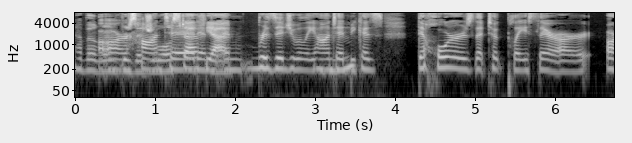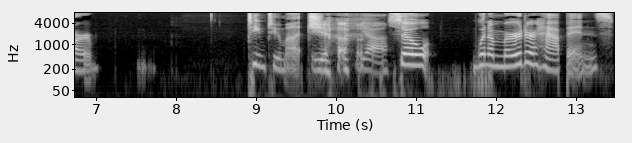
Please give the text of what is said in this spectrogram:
Have the are residual haunted stuff. and, yeah. and residually haunted Mhm. because the horrors that took place there are are team too much. Yeah, yeah. So when a murder happens,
